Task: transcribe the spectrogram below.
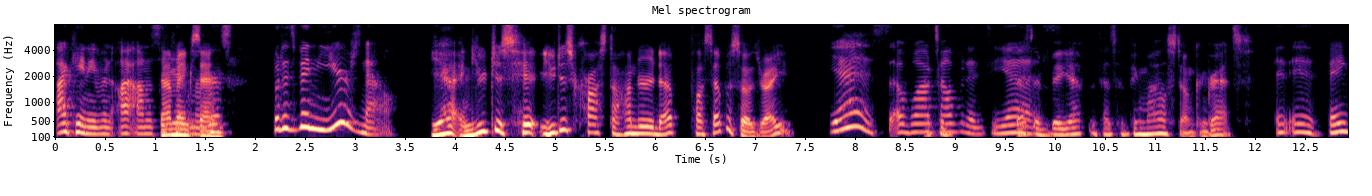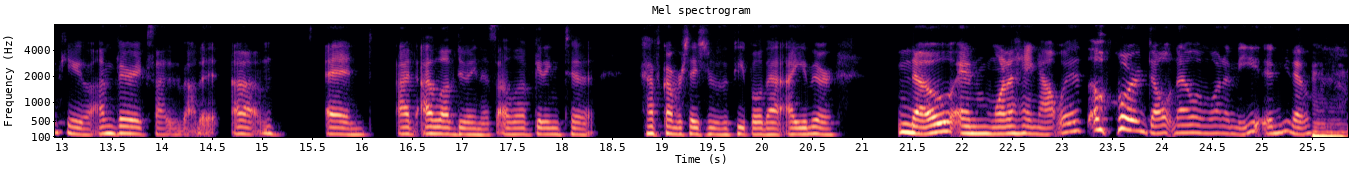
I can't even, I honestly that makes remember. sense. But it's been years now. Yeah. And you just hit, you just crossed 100 ep- plus episodes, right? Yes. A Wild that's Confidence. A, yes. That's a big, that's a big milestone. Congrats. It is. Thank you. I'm very excited about it. Um, and I, I love doing this. I love getting to have conversations with the people that I either know and want to hang out with or don't know and want to meet and, you know, mm-hmm.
